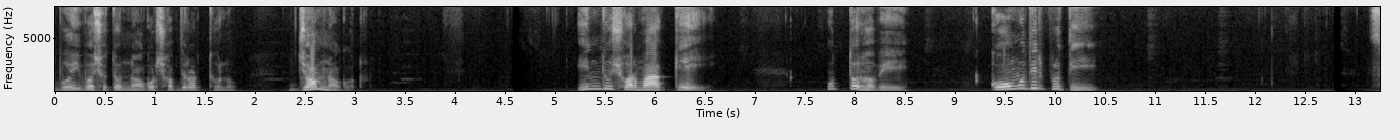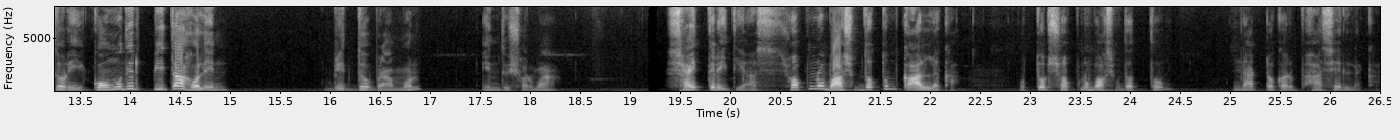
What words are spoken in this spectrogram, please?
বৈবশত নগর শব্দের অর্থ হল জমনগর ইন্দু শর্মা কে? উত্তর হবে কৌমুদির প্রতি সরি, কৌমুদীর পিতা হলেন বৃদ্ধ ব্রাহ্মণ ইন্দু শর্মা। সাহিত্যের ইতিহাস, স্বপ্ন বাসব দত্তম কার লেখা? উত্তর, স্বপ্ন বাসব দত্তম নাট্যকার ভাসের লেখা।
